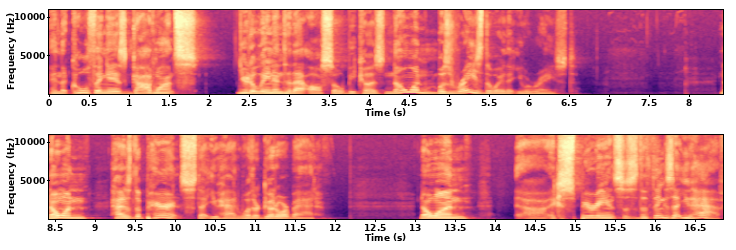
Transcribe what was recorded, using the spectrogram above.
And the cool thing is, God wants you to lean into that also because no one was raised the way that you were raised. No one has the parents that you had, whether good or bad. No one uh, experiences the things that you have.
